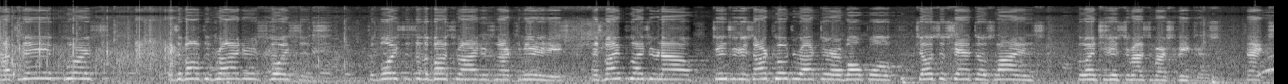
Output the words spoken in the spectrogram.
Now today, of course, is about the riders' voices, the voices of the bus riders in our community. It's my pleasure now to introduce our co-director of Opal, Joseph Santos Lyons, who will introduce the rest of our speakers. Thanks.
